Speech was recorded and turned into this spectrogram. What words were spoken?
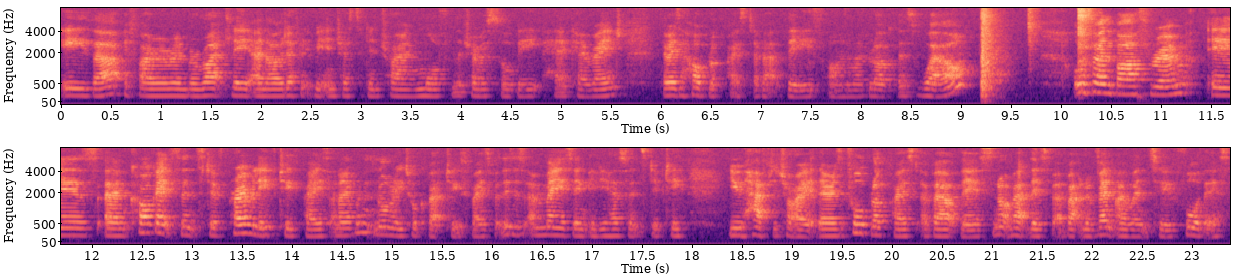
either if I remember rightly and I would definitely be interested in trying more from the Trevor Sorbie hair care range. There is a whole blog post about these on my blog as well. Also in the bathroom is um, Colgate Sensitive Pro Relief toothpaste and I wouldn't normally talk about toothpaste but this is amazing if you have sensitive teeth. You have to try it. There is a full blog post about this, not about this but about an event I went to for this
